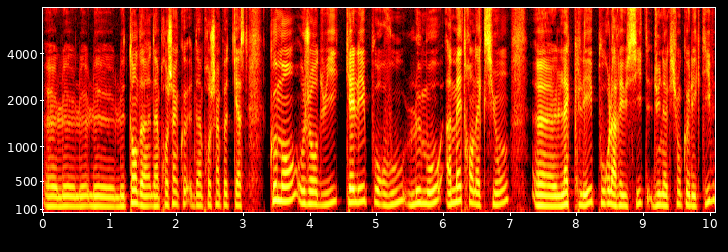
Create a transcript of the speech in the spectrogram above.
le temps d'un prochain, prochain podcast. Comment aujourd'hui, quel est pour vous le mot à mettre en action, euh, la clé pour la réussite d'une action collective,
